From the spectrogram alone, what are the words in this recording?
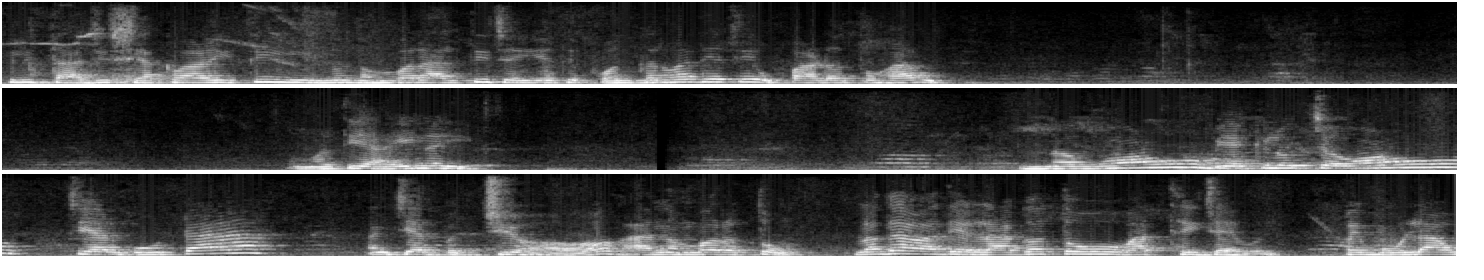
પેલી તાજી શેકવાળી હતી એનો નંબર આલતી જઈએ તે ફોન કરવા દે છે ઉપાડો તો સારું મળતી આવી નહીં. નવ્વાણું, બે કિલો ચવાણું, ચાર ગોટા અને ચાર ભજીયા. આ નંબર હતો. લગાવા દે લાગે તો વાત થઈ જાય વળી. ભાઈ બોલાવ.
